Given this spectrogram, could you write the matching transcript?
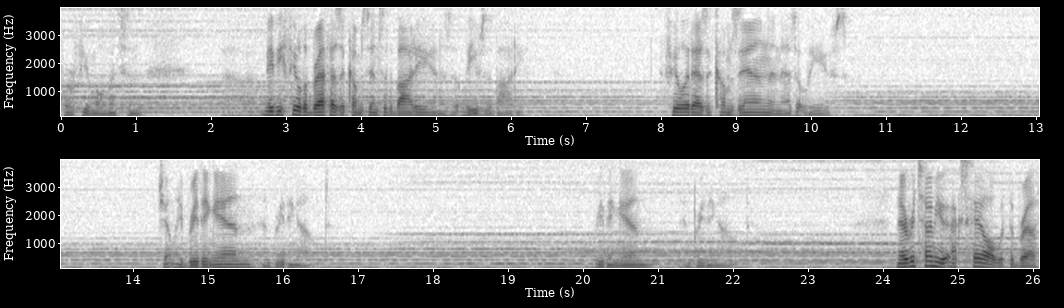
for a few moments and uh, maybe feel the breath as it comes into the body and as it leaves the body. Feel it as it comes in and as it leaves. Gently breathing in and breathing out. Breathing in and breathing out. Now, every time you exhale with the breath,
